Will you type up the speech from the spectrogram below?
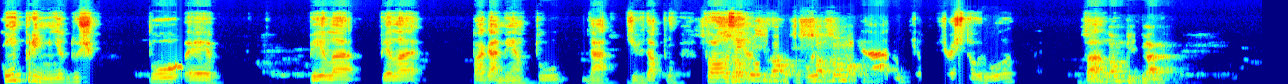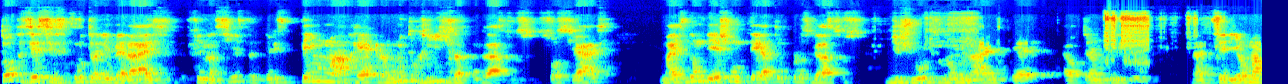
comprimidos por, é, pela, pela pagamento da dívida pública. Flauzinho, só, só, uma... já estourou. Só dar um pitaco. Todos esses ultraliberais financistas, eles têm uma regra muito rígida com gastos sociais, mas não deixam um teto para os gastos de juros nominais, que é, é o termo que eles usam. Né? Seria uma,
